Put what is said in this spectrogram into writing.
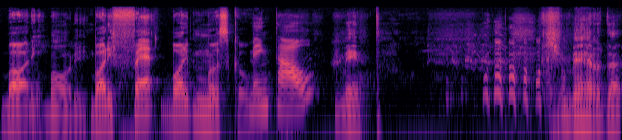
Body. Body. Body fat, body muscle. mental, Mental. que merda.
